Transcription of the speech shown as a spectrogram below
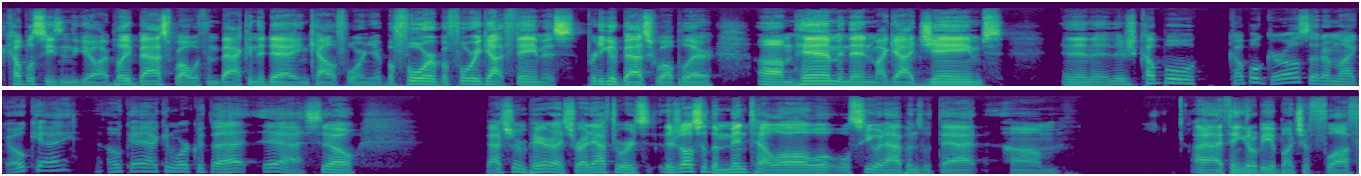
a couple seasons ago. I played basketball with him back in the day in California before before he got famous. Pretty good basketball player. Um, him and then my guy James, and then there's a couple couple girls that I'm like, okay, okay, I can work with that. Yeah. So Bachelor in Paradise right afterwards. There's also the Men Tell All. We'll, we'll see what happens with that. Um, I, I think it'll be a bunch of fluff.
